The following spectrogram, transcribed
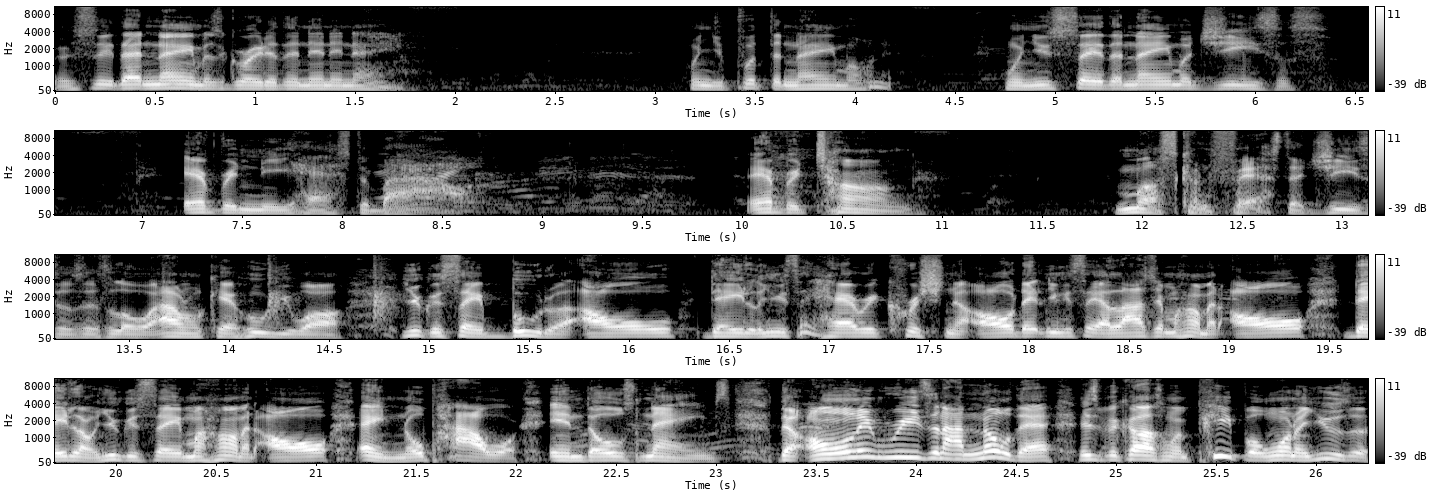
You see, that name is greater than any name. When you put the name on it, when you say the name of Jesus, every knee has to bow, every tongue must confess that Jesus is Lord. I don't care who you are. You can say Buddha all day long. You can say Hare Krishna all day. Long. You can say Elijah Muhammad all day long. You can say Muhammad all. Ain't no power in those names. The only reason I know that is because when people want to use a,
